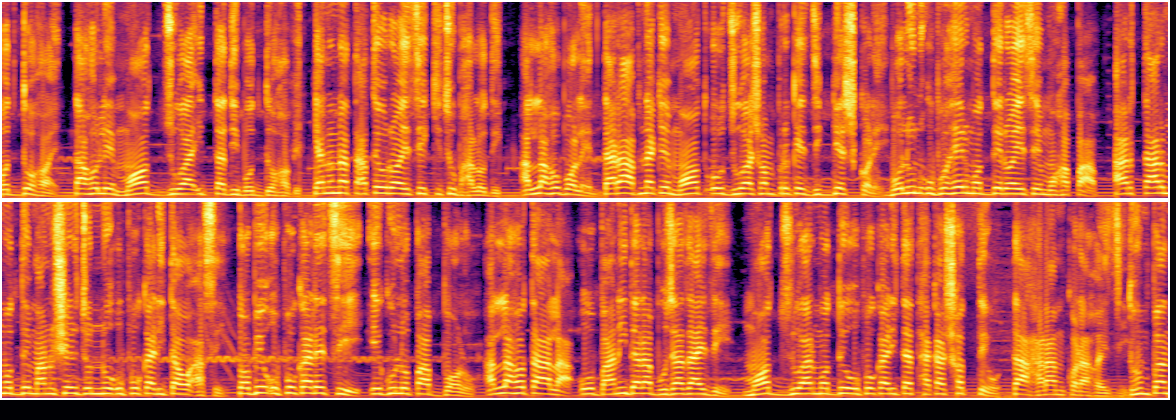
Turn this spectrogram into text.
বদ্ধ হয়, তাহলে মদ, জুয়া ইত্যাদি বদ্ধ হবে। কেননা তাতেও রয়েছে কিছু ভালো দিক। আল্লাহ বলেন, তারা আপনাকে মদ ও জুয়া সম্পর্কে জিজ্ঞেস করে। বলুন, উভয়ের মধ্যে রয়েছে মহাপাপ, আর তার মধ্যে মানুষের জন্য উপকারিতাও আছে। তবে উপকারের চেয়ে এগুলো পাপ বড়। আল্লাহ তাআলা ও বাণী দ্বারা বোঝা যায় যে, মদ জুয়ার মধ্যে উপকারিতা থাকা সত্ত্বেও তা হারাম করা হয়েছে। ধূমপান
